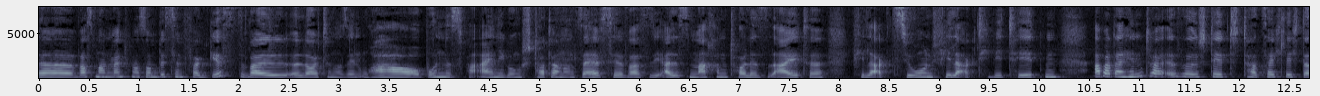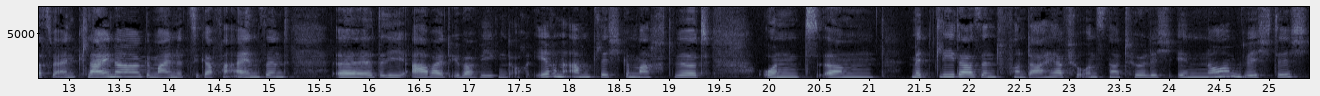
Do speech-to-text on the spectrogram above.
was man manchmal so ein bisschen vergisst, weil äh, Leute nur sehen, wow, Bundesvereinigung, Stottern und Selbsthilfe, was sie alles machen, tolle Seite, viele Aktionen, viele Aktivitäten. Aber dahinter ist, steht tatsächlich, dass wir ein kleiner gemeinnütziger Verein sind, äh, die Arbeit überwiegend auch ehrenamtlich gemacht wird und ähm, Mitglieder sind von daher für uns natürlich enorm wichtig,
